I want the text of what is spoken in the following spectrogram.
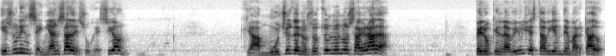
Es una enseñanza de sujeción que a muchos de nosotros no nos agrada, pero que en la Biblia está bien demarcado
